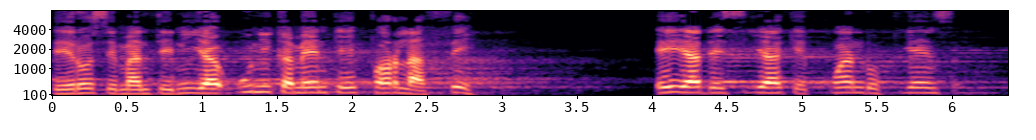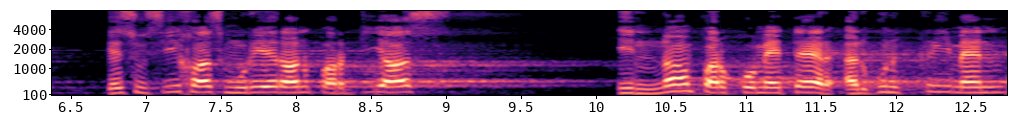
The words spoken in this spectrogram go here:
pero se mantenía únicamente por la fe. Ella decía que cuando piensa que sus hijos murieron por Dios y no por cometer algún crimen,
